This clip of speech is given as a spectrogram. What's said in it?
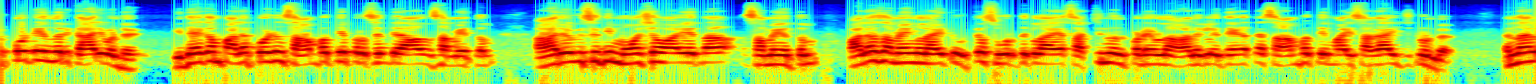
റിപ്പോർട്ട് ചെയ്യുന്ന ഒരു കാര്യമുണ്ട്. ഇദ്ദേഹം പലപ്പോഴും സാമ്പത്തിക പ്രതിസന്ധിയിലാവുന്ന സമയത്തും ആരോഗ്യസ്ഥിതി മോശമായിരുന്ന സമയത്തും പല സമയങ്ങളായിട്ട് ഉറ്റ സുഹൃത്തുക്കളായ സച്ചിൻ ഉൾപ്പെടെയുള്ള ആളുകൾ ഇദ്ദേഹത്തെ സാമ്പത്തികമായി സഹായിച്ചിട്ടുണ്ട്. എന്നാൽ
